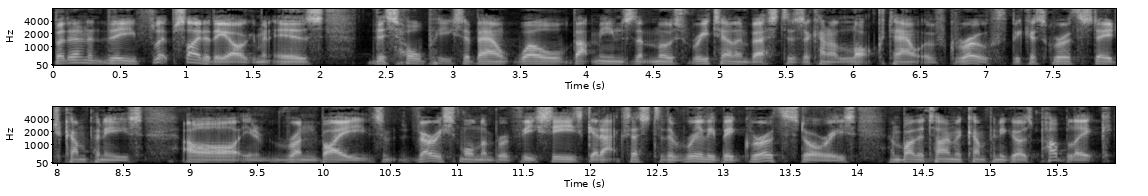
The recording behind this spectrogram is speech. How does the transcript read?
But then the flip side of the argument is this whole piece about, well, that means that most retail investors are kind of locked out of growth because growth stage companies are you know, run by a very small number of VCs, get access to the really big growth stories. And by the time a company goes public,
